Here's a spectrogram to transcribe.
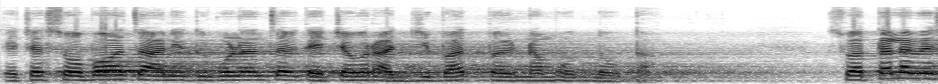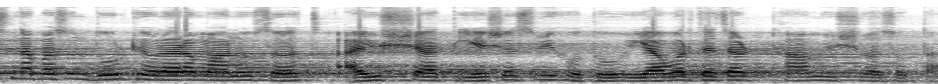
त्याच्या स्वभावाचा आणि दुर्गुणांचा त्याच्यावर अजिबात परिणाम होत नव्हता. स्वतःला व्यसनापासून दूर ठेवणारा माणूसच आयुष्यात यशस्वी होतो यावर त्याचा ठाम विश्वास होता.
